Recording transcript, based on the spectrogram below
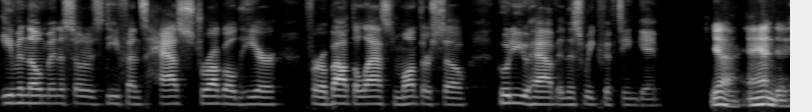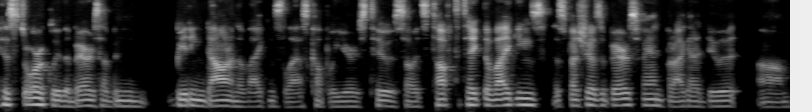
even though Minnesota's defense has struggled here for about the last month or so. Who do you have in this Week 15 game? Yeah, and historically, the Bears have been beating down on the Vikings the last couple years too. So it's tough to take the Vikings, especially as a Bears fan, but I got to do it. Um,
